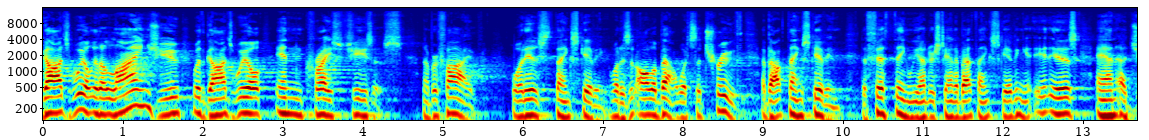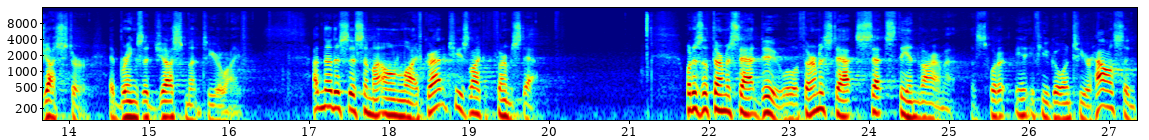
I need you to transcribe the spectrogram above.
God's will. It aligns you with God's will in Christ Jesus. Number five, what is Thanksgiving? What is it all about? What's the truth about Thanksgiving? The fifth thing we understand about Thanksgiving it is an adjuster. It brings adjustment to your life. I've noticed this in my own life. Gratitude is like a thermostat. What does a thermostat do? Well, a thermostat sets the environment. That's what it, if you go into your house and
